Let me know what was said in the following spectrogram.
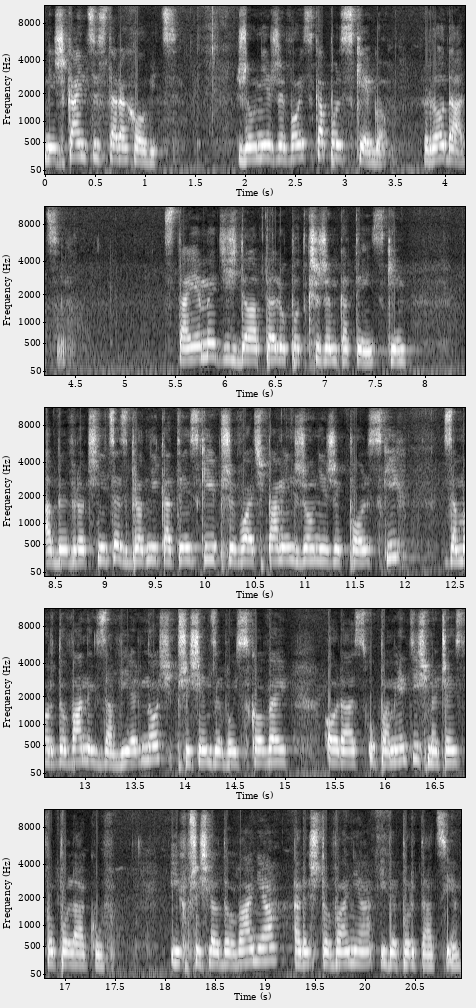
Mieszkańcy Starachowic. Żołnierze Wojska Polskiego. Rodacy. Stajemy dziś do apelu pod Krzyżem Katyńskim, aby w rocznicę zbrodni katyńskiej przywołać pamięć żołnierzy polskich zamordowanych za wierność przysiędze wojskowej oraz upamiętnić męczeństwo Polaków, ich prześladowania, aresztowania i deportacje.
